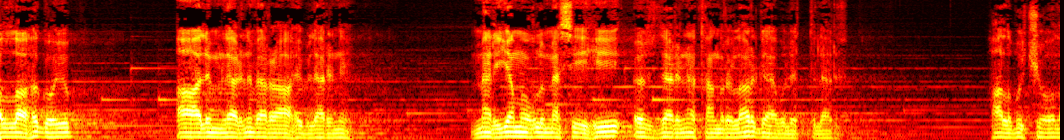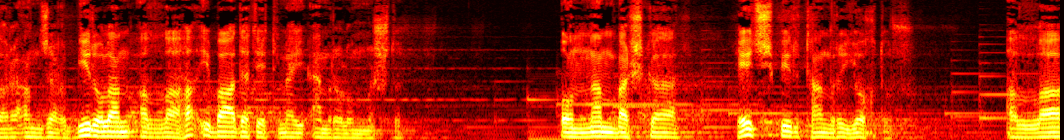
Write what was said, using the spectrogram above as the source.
Allahı qoyub, alimlərini və rahiblərini, Məryəm oğlu Məsihi özlərinə tanrılar qəbul etdilər. Halbuki onlara ancaq bir olan Allaha ibadət etmək əmr olunmuşdur. Ondan başqa heç bir tanrı yoxdur. Allah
